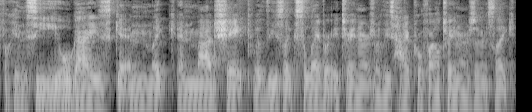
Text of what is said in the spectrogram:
fucking CEO guys getting like in mad shape with these like celebrity trainers or these high profile trainers. And it's like,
